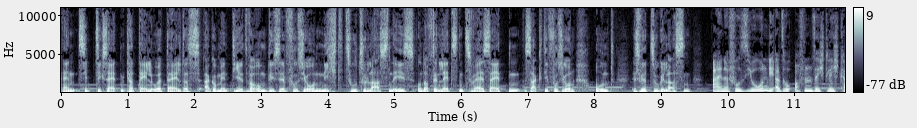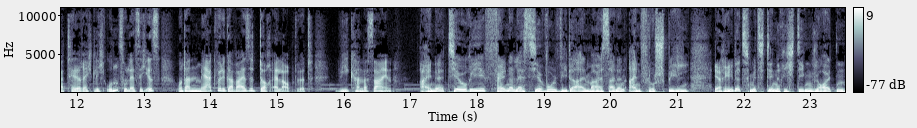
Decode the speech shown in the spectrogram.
ein 70 Seiten Kartellurteil, das argumentiert, warum diese Fusion nicht zuzulassen ist. Und auf den letzten zwei Seiten sagt die Fusion und es wird zugelassen. Eine Fusion, die also offensichtlich kartellrechtlich unzulässig ist und dann merkwürdigerweise doch erlaubt wird. Wie kann das sein? Eine Theorie, Fellner lässt hier wohl wieder einmal seinen Einfluss spielen. Er redet mit den richtigen Leuten,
